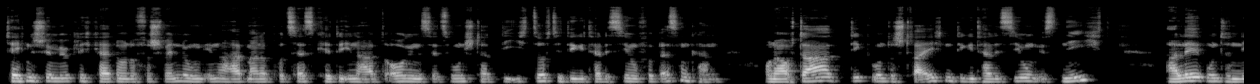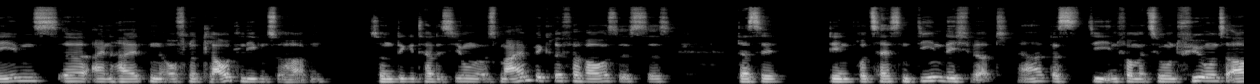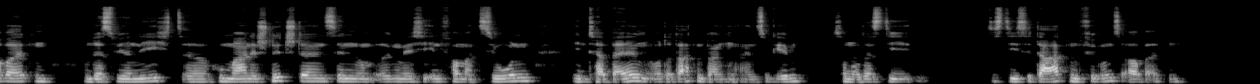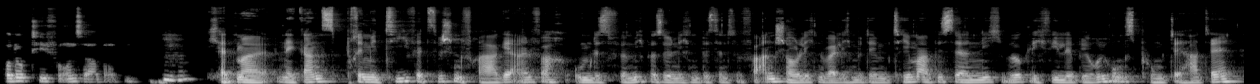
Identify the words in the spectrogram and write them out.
technische Möglichkeiten oder Verschwendungen innerhalb meiner Prozesskette, innerhalb der Organisation statt, die ich durch die Digitalisierung verbessern kann. Und auch da dick unterstreichen, Digitalisierung ist nicht, alle Unternehmenseinheiten auf einer Cloud liegen zu haben, sondern Digitalisierung aus meinem Begriff heraus ist es, dass sie den Prozessen dienlich wird, ja, dass die Informationen für uns arbeiten und dass wir nicht äh, humane Schnittstellen sind, um irgendwelche Informationen in Tabellen oder Datenbanken einzugeben, sondern dass die, dass diese Daten für uns arbeiten, produktiv für uns arbeiten. Mhm. Ich hätte mal eine ganz primitive Zwischenfrage, einfach um das für mich persönlich ein bisschen zu veranschaulichen, weil ich mit dem Thema bisher nicht wirklich viele Berührungspunkte hatte.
